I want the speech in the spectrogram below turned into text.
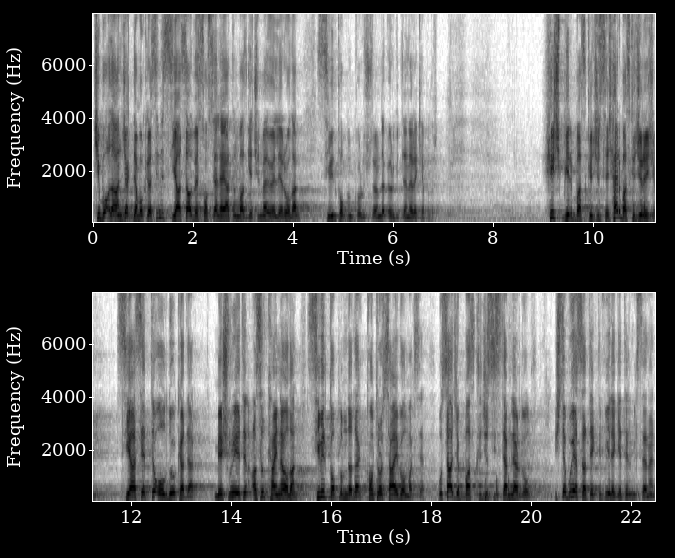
Ki bu da ancak demokrasinin siyasal ve sosyal hayatın vazgeçilme öğeleri olan sivil toplum kuruluşlarında örgütlenerek yapılır. Hiçbir baskıcı seç, her baskıcı rejim siyasette olduğu kadar meşruiyetin asıl kaynağı olan sivil toplumda da kontrol sahibi olmak ister. Bu sadece baskıcı sistemlerde olur. İşte bu yasa teklifiyle getirilmek istenen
